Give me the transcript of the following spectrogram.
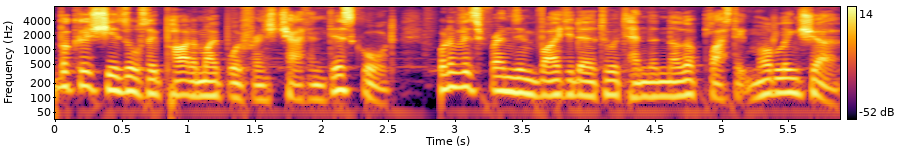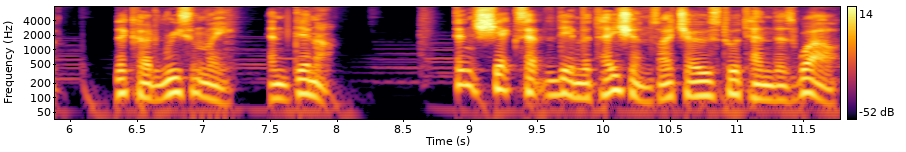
Because she is also part of my boyfriend's chat and Discord, one of his friends invited her to attend another plastic modeling show. It occurred recently, and dinner. Since she accepted the invitations, I chose to attend as well,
